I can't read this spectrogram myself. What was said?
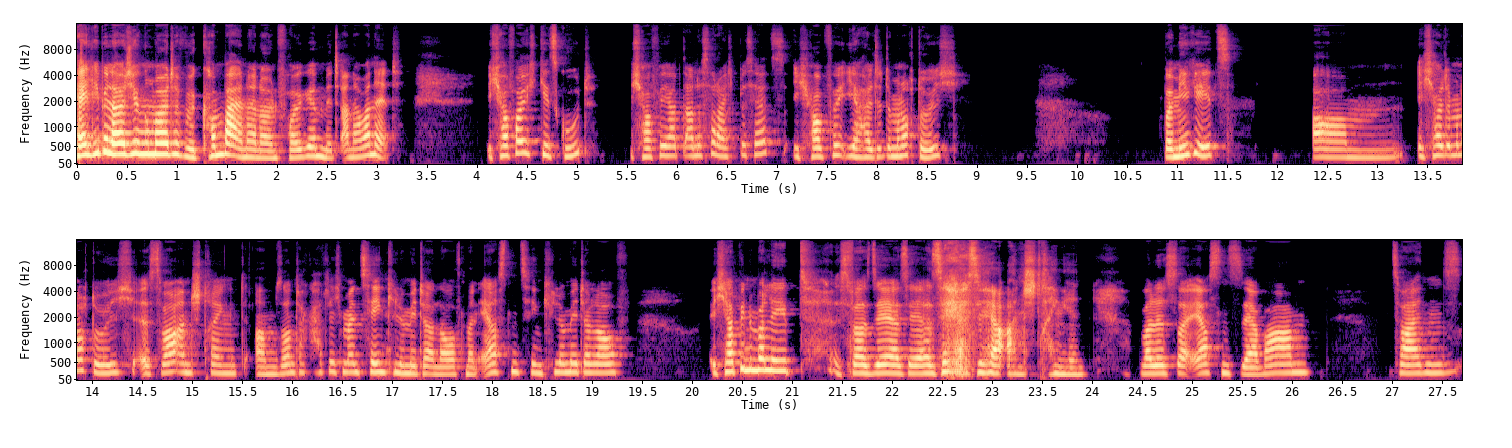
Hey, liebe Leute, junge Leute, willkommen bei einer neuen Folge mit Anna Vanette. Ich hoffe, euch geht's gut. Ich hoffe, ihr habt alles erreicht bis jetzt. Ich hoffe, ihr haltet immer noch durch. Bei mir geht's. Ähm, ich halte immer noch durch. Es war anstrengend. Am Sonntag hatte ich meinen 10 Kilometer Lauf, meinen ersten 10 Kilometer Lauf. Ich habe ihn überlebt. Es war sehr, sehr, sehr, sehr anstrengend, weil es war erstens sehr warm. Zweitens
